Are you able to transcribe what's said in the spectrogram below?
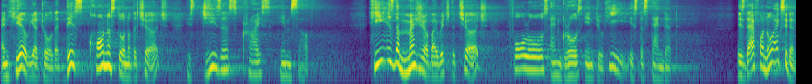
And here we are told that this cornerstone of the church is Jesus Christ Himself. He is the measure by which the church follows and grows into. He is the standard. It is therefore no accident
